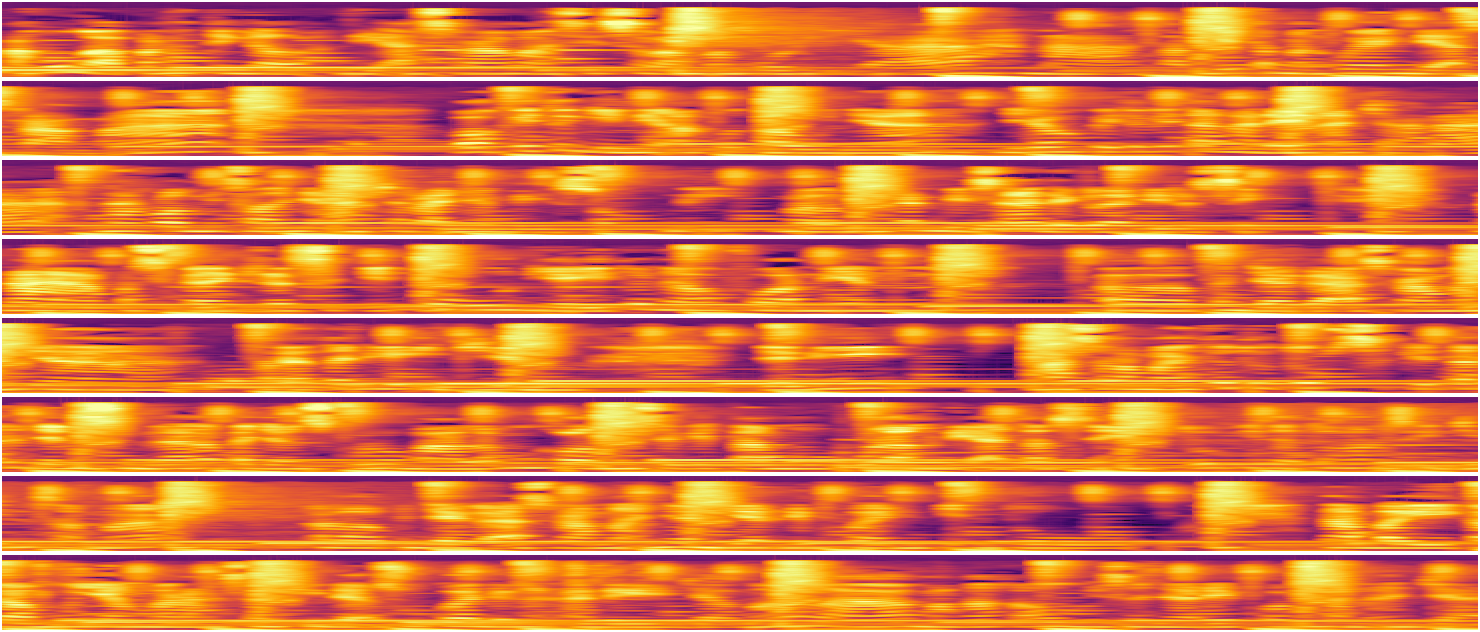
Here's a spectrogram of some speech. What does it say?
Aku nggak pernah tinggal di asrama sih selama kuliah. Nah tapi temanku yang di asrama waktu itu gini aku taunya jadi waktu itu kita ngadain acara. Nah kalau misalnya acaranya besok nih malamnya kan biasanya ada gladi resik. Nah pas gladi resik itu dia itu nelponin uh, penjaga asramanya. Ternyata dia izin. Jadi asrama itu tutup sekitar jam 9 atau jam 10 malam. Kalau misalnya kita mau pulang di atasnya itu kita tuh harus izin sama uh, penjaga asramanya biar dibukain pintu. Nah bagi kamu yang merasa tidak suka dengan adanya jam malam maka kamu bisa nyari kosan aja.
